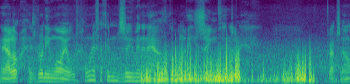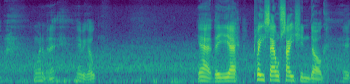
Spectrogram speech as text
Yeah, look, it's running wild. I wonder if I can zoom in and out. I've got one of these zoom things on here. Perhaps not. Oh, wait a minute. Here we go. Yeah, the uh, police Alsatian dog it,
